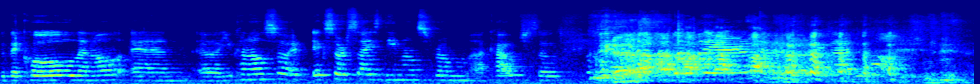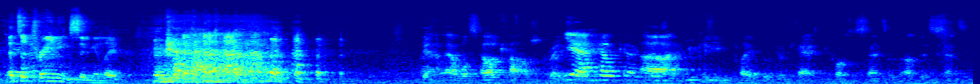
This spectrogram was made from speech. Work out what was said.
with the cold and all. And uh, you can also e- exorcise demons from a couch, so you can go there and like that. It's a training simulator. Yeah, that was Hell Couch. Great. Yeah, Hell Couch Uh, you can even play it with your cat because the sensors are this sensitive.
